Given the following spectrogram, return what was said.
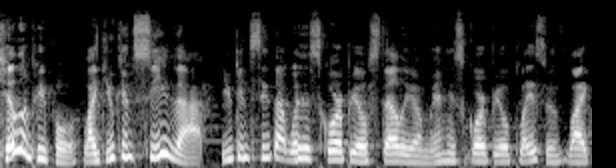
killing people. Like you can see that. You can see that with his Scorpio stellium and his Scorpio placements. Like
